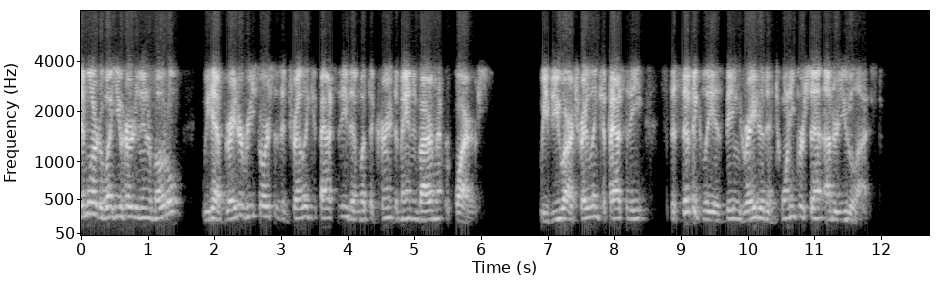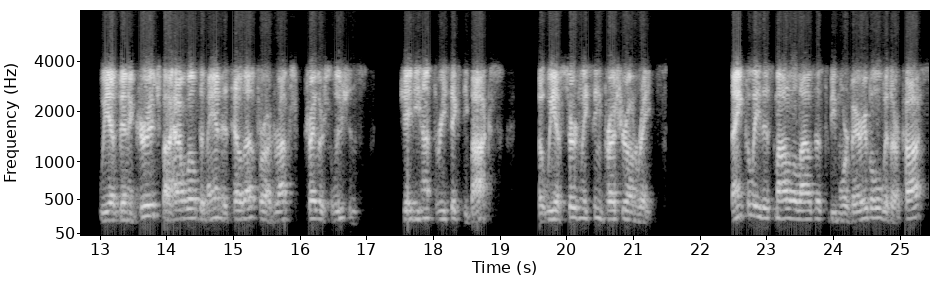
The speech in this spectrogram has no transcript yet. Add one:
Similar to what you heard in intermodal, we have greater resources in trailing capacity than what the current demand environment requires. We view our trailing capacity specifically as being greater than 20% underutilized. We have been encouraged by how well demand has held up for our drop trailer solutions, J.B. Hunt 360box, but we have certainly seen pressure on rates. Thankfully, this model allows us to be more variable with our costs,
